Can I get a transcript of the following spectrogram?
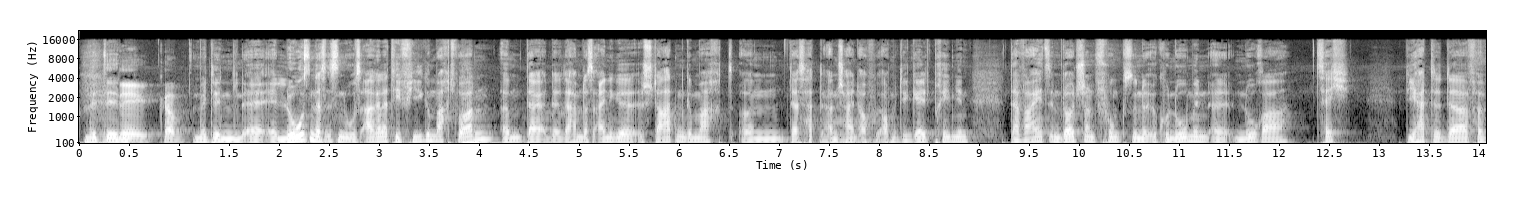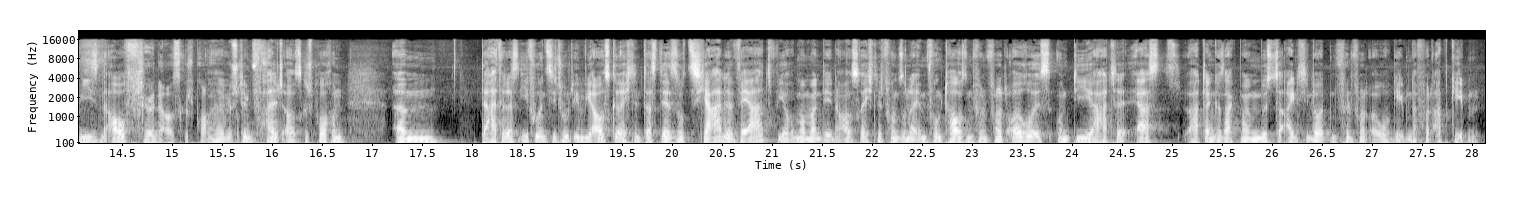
Mit den, Nee, komm. mit den äh, Losen, das ist in den USA relativ viel gemacht worden. Ähm, da, da, da haben das einige Staaten gemacht. Ähm, das hat anscheinend auch, auch mit den Geldprämien. Da war jetzt im Deutschlandfunk so eine Ökonomin, äh, Nora Zech, die hatte da verwiesen auf Schön ausgesprochen. äh, bestimmt falsch ausgesprochen. Ähm, da hatte das IFO-Institut irgendwie ausgerechnet, dass der soziale Wert, wie auch immer man den ausrechnet, von so einer Impfung 1500 Euro ist. Und die hatte erst, hat dann gesagt, man müsste eigentlich den Leuten 500 Euro geben, davon abgeben.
